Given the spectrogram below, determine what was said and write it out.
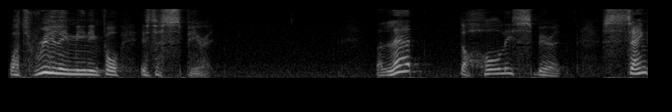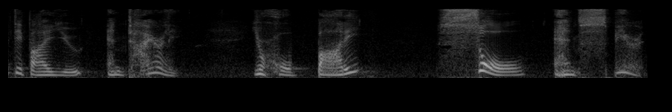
What's really meaningful is the Spirit. But let the Holy Spirit sanctify you entirely your whole body, soul, and spirit.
